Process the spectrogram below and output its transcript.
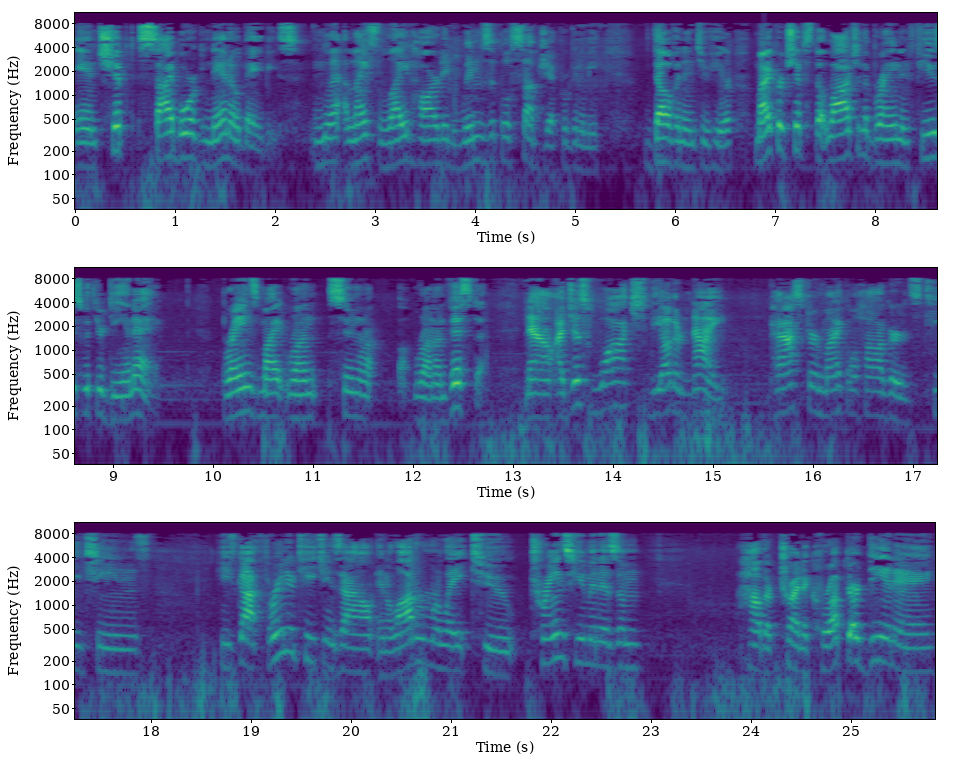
and chipped cyborg nanobabies. A nice, light-hearted, whimsical subject we're going to be delving into here. Microchips that lodge in the brain and fuse with your DNA. Brains might run soon run, on Vista. Now, I just watched the other night Pastor Michael Hoggard's teachings. He's got three new teachings out, and a lot of them relate to transhumanism, how they're trying to corrupt our DNA,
